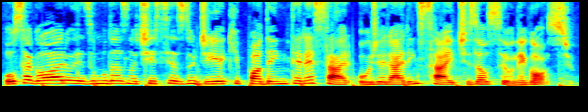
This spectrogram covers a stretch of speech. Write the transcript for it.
Ouça agora o resumo das notícias do dia que podem interessar ou gerar insights ao seu negócio.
